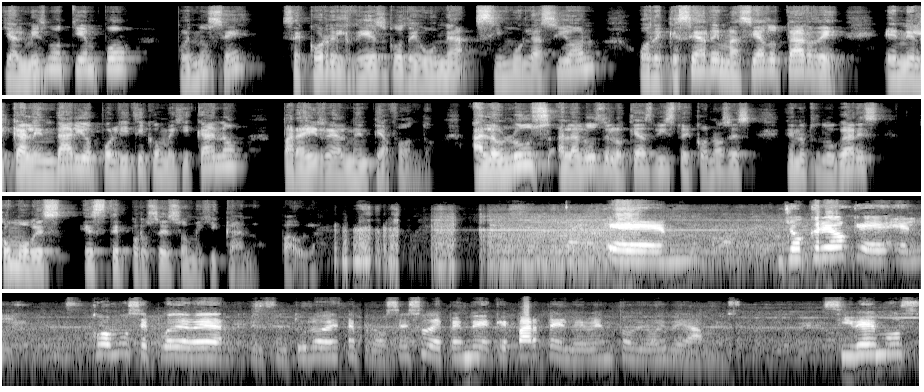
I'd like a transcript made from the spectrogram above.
y al mismo tiempo, pues no sé, se corre el riesgo de una simulación o de que sea demasiado tarde en el calendario político mexicano para ir realmente a fondo. A la luz, a la luz de lo que has visto y conoces en otros lugares, ¿cómo ves este proceso mexicano, Paula? Em, yo creo que el, cómo se puede ver el futuro de este proceso depende de qué parte del evento de hoy veamos. Si vemos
